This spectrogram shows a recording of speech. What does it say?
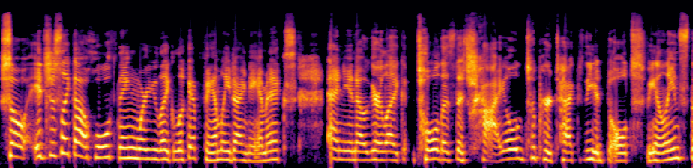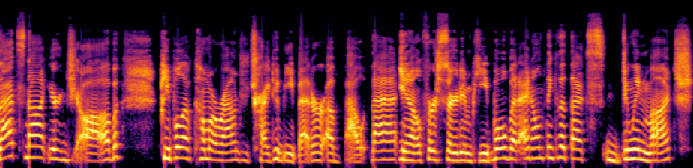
So it's just like a whole thing where you like look at family dynamics and, you know, you're like told as the child to protect the adult's feelings. That's not your job. People have come around to try to be better about that, you know, for certain people, but I don't think that that's doing much.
